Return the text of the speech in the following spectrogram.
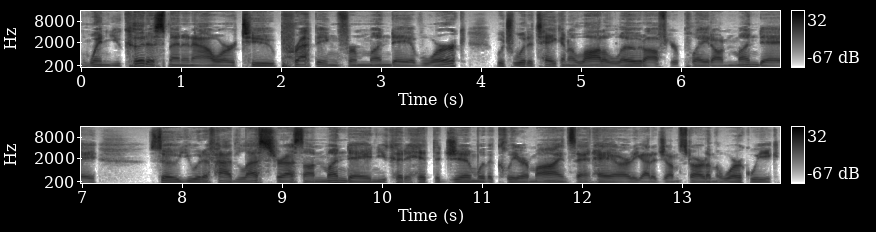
when you could have spent an hour or two prepping for Monday of work, which would have taken a lot of load off your plate on Monday. So you would have had less stress on Monday and you could have hit the gym with a clear mind saying, Hey, I already got a jump start on the work week.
